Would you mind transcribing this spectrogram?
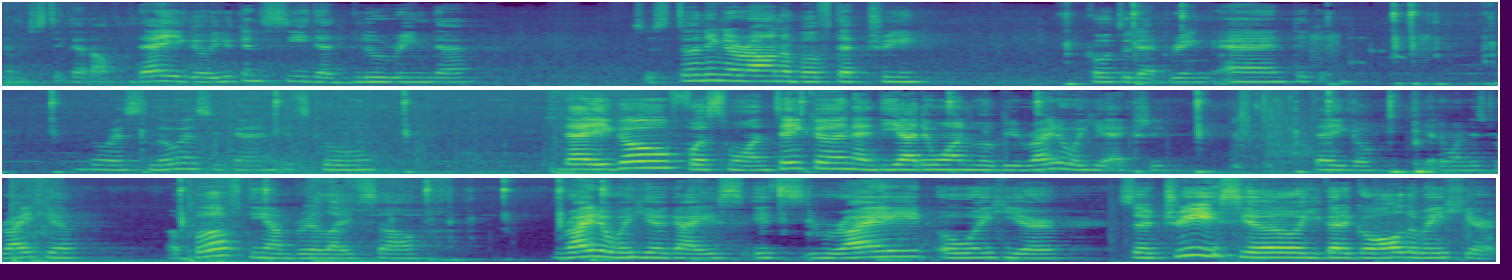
let me just take that off. There you go you can see that blue ring there. So it's turning around above that tree. Go to that ring and take it. Go as low as you can it's cool. There you go first one taken and the other one will be right over here actually. There you go the other one is right here above the umbrella itself. Right over here guys it's right over here. So tree is here you gotta go all the way here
